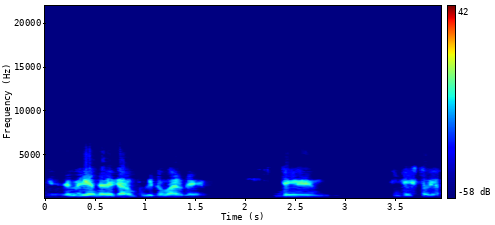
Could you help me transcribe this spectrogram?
que deberían dedicar un poquito más de, de, de historia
